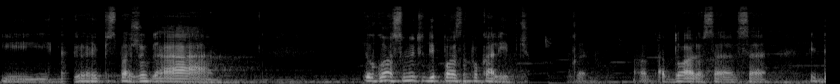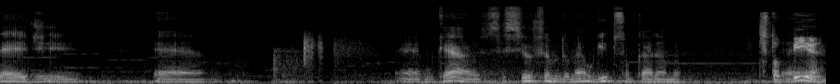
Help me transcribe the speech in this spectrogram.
e GURPS para jogar. Eu gosto muito de pós-apocalíptico, cara. Adoro essa, essa ideia de é, é, como que é? Esqueci o filme do Mel Gibson, caramba. Distopia?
